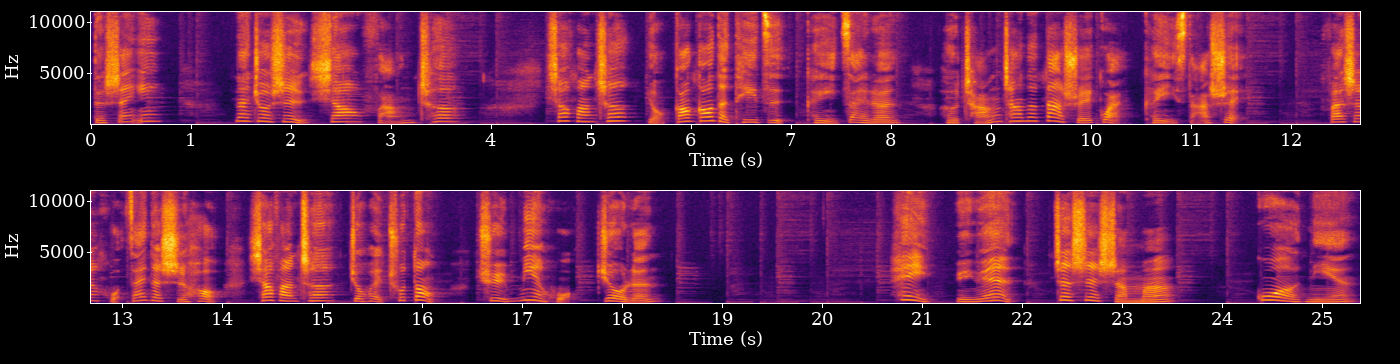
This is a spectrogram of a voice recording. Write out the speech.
的声音，那就是消防车。消防车有高高的梯子可以载人，和长长的大水管可以洒水。发生火灾的时候，消防车就会出动去灭火救人。嘿，圆圆，这是什么？过年。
